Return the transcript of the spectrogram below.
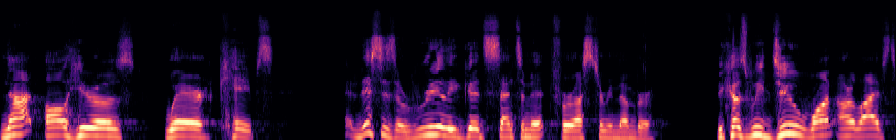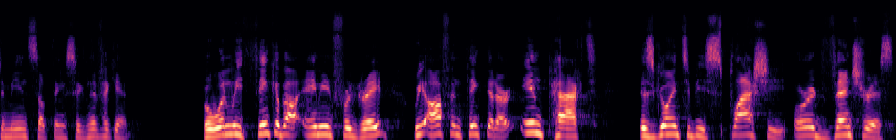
Not all heroes wear capes. And this is a really good sentiment for us to remember because we do want our lives to mean something significant. But when we think about aiming for great, we often think that our impact is going to be splashy or adventurous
